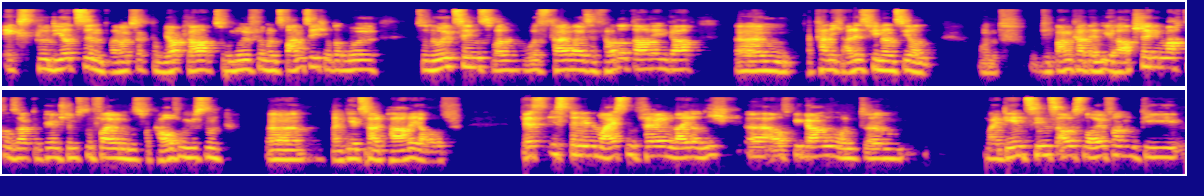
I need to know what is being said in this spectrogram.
explodiert sind, weil man gesagt hat, ja klar, zu 0,25 oder 0 zu Nullzins, weil, wo es teilweise Förderdarlehen gab, ähm, da kann ich alles finanzieren. Und die Bank hat dann ihre Abschläge gemacht und sagt, okay, im schlimmsten Fall, wenn wir das verkaufen müssen, äh, dann geht es halt pari auf. Das ist dann in den meisten Fällen leider nicht äh, aufgegangen und ähm, bei den Zinsausläufern, die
